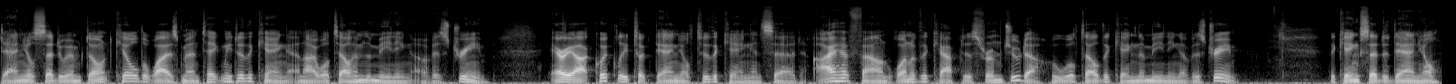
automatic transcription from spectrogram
Daniel said to him, Don't kill the wise men. Take me to the king, and I will tell him the meaning of his dream. Arioch quickly took Daniel to the king and said, I have found one of the captives from Judah who will tell the king the meaning of his dream. The king said to Daniel,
